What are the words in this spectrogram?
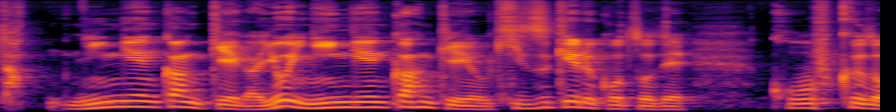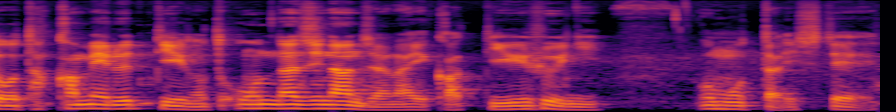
た人間関係が良い人間関係を築けることで幸福度を高めるっていうのと同じなんじゃないかっていうふうに思ったりして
